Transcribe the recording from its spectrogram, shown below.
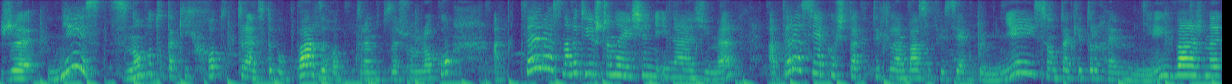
że nie jest znowu to taki hot trend. To był bardzo hot trend w zeszłym roku, a teraz nawet jeszcze na jesieni i na zimę, a teraz jakoś tak tych lampasów jest jakby mniej, są takie trochę mniej ważne.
